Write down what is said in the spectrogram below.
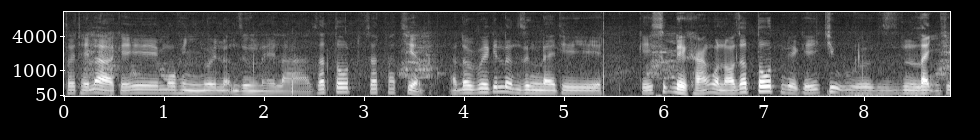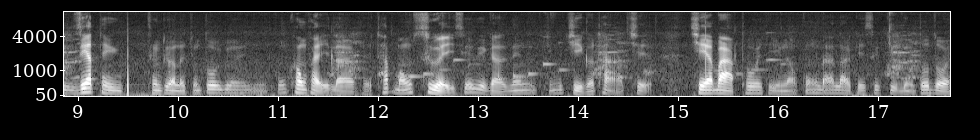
Tôi thấy là cái mô hình nuôi lợn rừng này là rất tốt, rất phát triển. À, đối với cái lợn rừng này thì cái sức đề kháng của nó rất tốt về cái chịu lạnh, chịu rét thì thường thường là chúng tôi cũng không phải là phải thắp bóng sưởi chứ gì cả nên chúng chỉ có thả che, che bạt thôi thì nó cũng đã là cái sức chịu đựng tốt rồi.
